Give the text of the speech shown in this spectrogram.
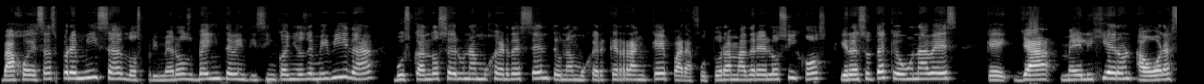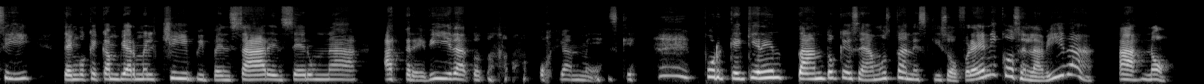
bajo esas premisas los primeros 20, 25 años de mi vida, buscando ser una mujer decente, una mujer que ranqué para futura madre de los hijos. Y resulta que una vez que ya me eligieron, ahora sí, tengo que cambiarme el chip y pensar en ser una atrevida. Óiganme, es que, ¿por qué quieren tanto que seamos tan esquizofrénicos en la vida? Ah, no,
